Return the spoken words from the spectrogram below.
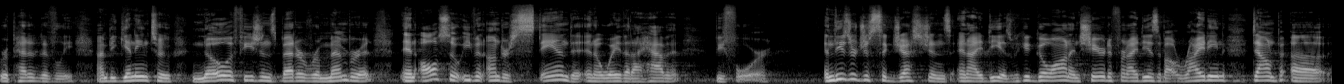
repetitively. I'm beginning to know Ephesians better, remember it, and also even understand it in a way that I haven't before. And these are just suggestions and ideas. We could go on and share different ideas about writing down uh,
